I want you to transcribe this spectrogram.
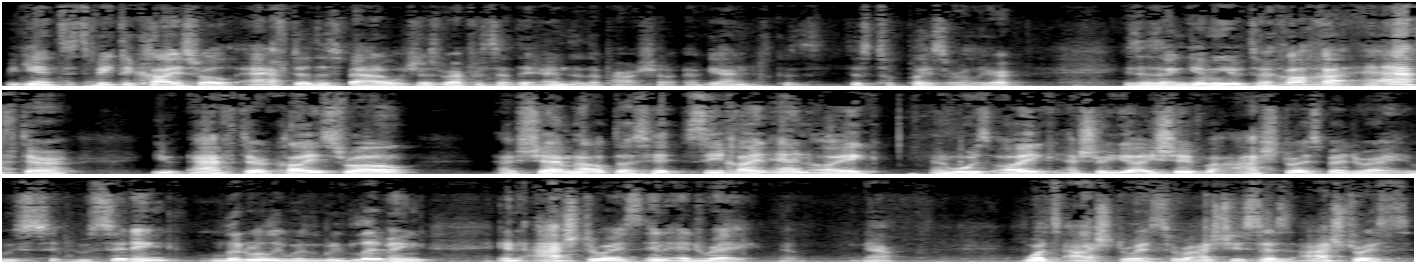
began to speak to Klal Yisrael after this battle, which is referenced at the end of the parsha again, because this took place earlier. He says, "I'm giving you Techacha after you after Klal Yisrael. Hashem helped us hit Sichon and Oig, and who was Oig? Asher Yoshev ba'Ashtois bedrei, who's who's sitting literally with living in Ashtois in Edrei. Now, what's Ashtois? So Rashi says Ashtois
